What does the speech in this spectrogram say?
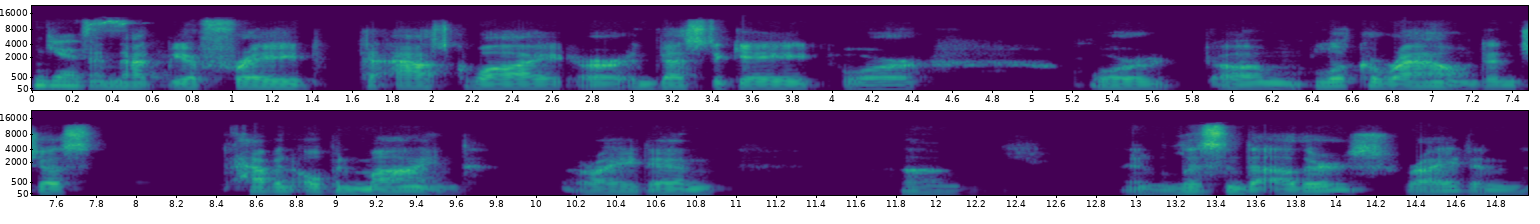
Yes. And not be afraid to ask why or investigate or or um, look around and just have an open mind, right? And um, and listen to others, right? And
